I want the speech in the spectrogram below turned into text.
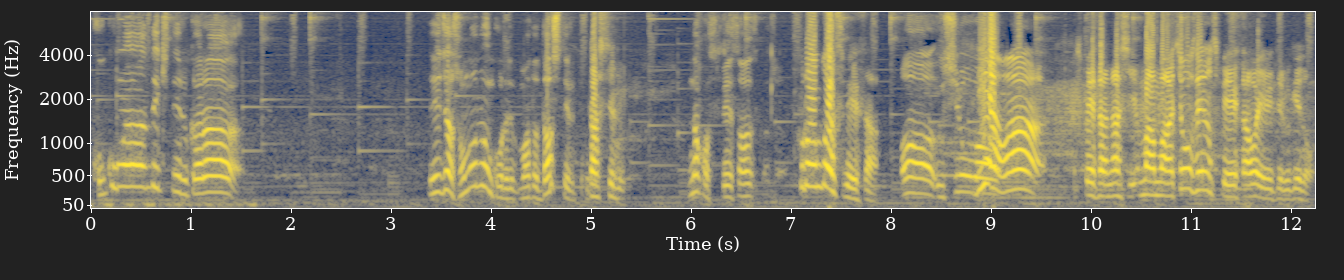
ここができてるから、え、じゃあその分これまた出してるってこと？出してる。なんかスペーサーですかじゃフロントはスペーサあ。ああ、後ろー。は？リアはスペーサーなし。まあまあ、調整のスペーサーは入れてるけど、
